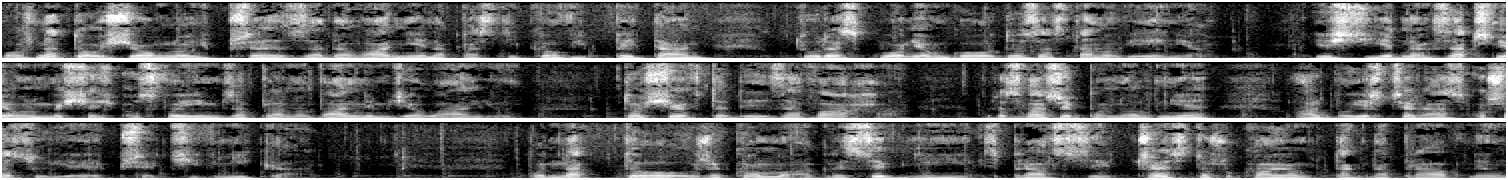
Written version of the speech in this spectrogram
Można to osiągnąć przez zadawanie napastnikowi pytań, które skłonią go do zastanowienia. Jeśli jednak zacznie on myśleć o swoim zaplanowanym działaniu, to się wtedy zawaha, rozważy ponownie albo jeszcze raz oszacuje przeciwnika. Ponadto rzekomo agresywni sprawcy często szukają tak naprawdę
